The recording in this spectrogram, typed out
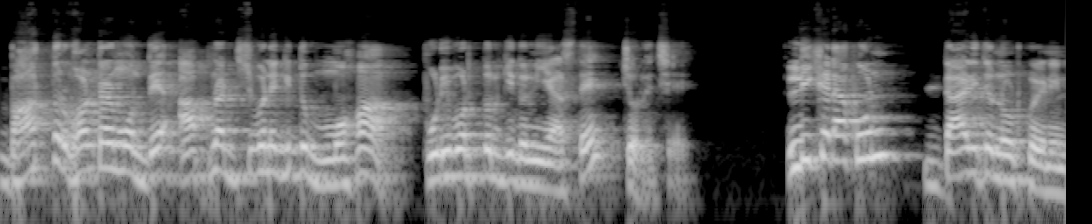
বাহাত্তর ঘণ্টার মধ্যে আপনার জীবনে কিন্তু মহা পরিবর্তন কিন্তু নিয়ে আসতে চলেছে। লিখে রাখুন, ডায়েরিতে নোট করে নিন।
